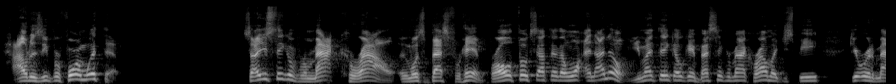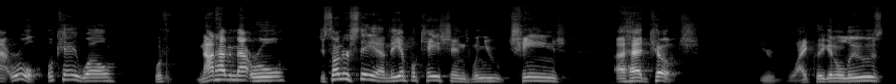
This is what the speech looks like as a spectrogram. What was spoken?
How does he perform with them? So I just think of for Matt Corral and what's best for him. For all the folks out there that want, and I know you might think, okay, best thing for Matt Corral might just be get rid of Matt Rhule. Okay, well, with not having Matt Rhule, just understand the implications when you change a head coach. You're likely going to lose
